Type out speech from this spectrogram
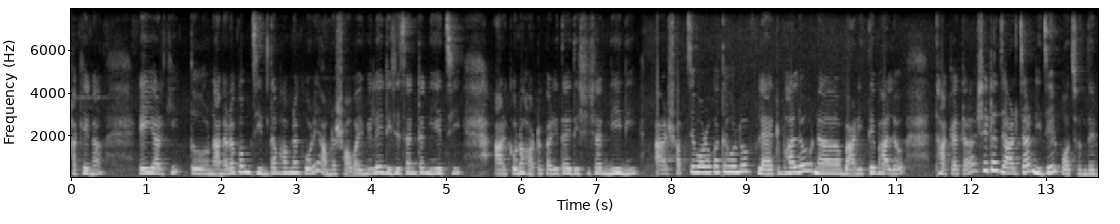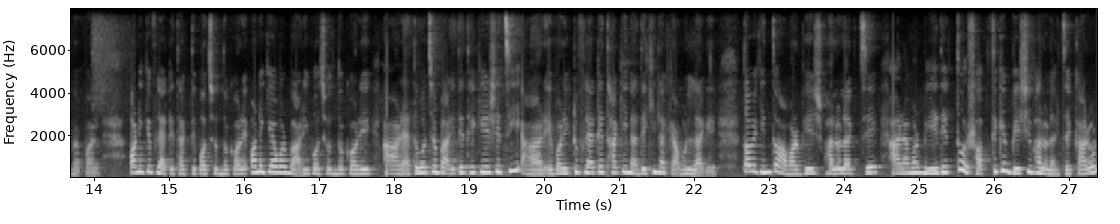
থাকে না। এই আর কি। তো নানা রকম চিন্তা ভাবনা করে আমরা সবাই মিলে ডিসিশানটা নিয়েছি। আর কোনো হটকারিতায় ডিসিশান নিইনি। আর সবচেয়ে বড় কথা হলো ফ্ল্যাট ভালো না বাড়িতে ভালো থাকাটা, সেটা যার যার নিজের পছন্দের ব্যাপার। অনেকে ফ্ল্যাটে থাকতে পছন্দ করে, অনেকে আবার বাড়ি পছন্দ করে। আর এত বছর বাড়িতে থেকে এসেছি, আর এবার একটু ফ্ল্যাটে থাকি না, দেখি না কেমন লাগে। তবে কিন্তু আমার বেশ ভালো লাগছে। আর আমার মেয়েদের তো সব থেকে বেশি ভালো লাগছে, কারণ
